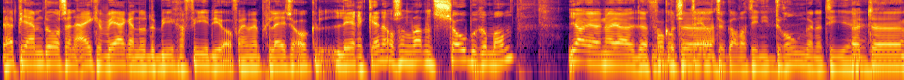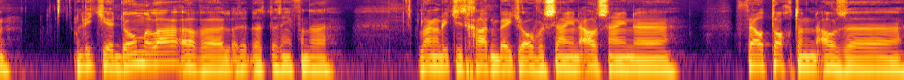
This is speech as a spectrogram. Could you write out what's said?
heb je hem door zijn eigen werk en door de biografieën die je over hem hebt gelezen ook leren kennen als inderdaad een sobere man? ja, ja nou ja, de eh, natuurlijk al dat hij niet dronk en dat hij... eh, Het eh, liedje Domela, of, eh, dat, is een van de lange liedjes. Het gaat een beetje over zijn, al zijn eh, veldtochten als, eh,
